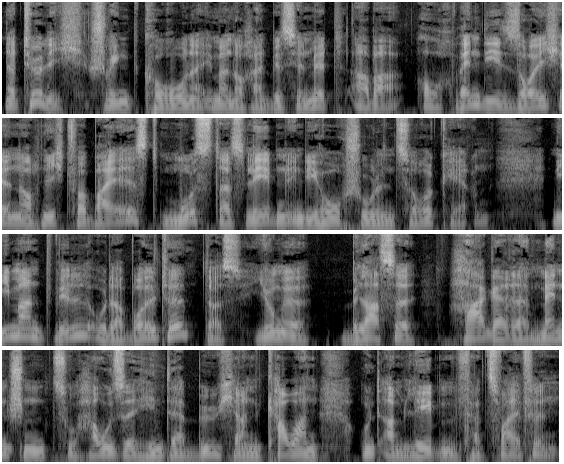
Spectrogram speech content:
Natürlich schwingt Corona immer noch ein bisschen mit, aber auch wenn die Seuche noch nicht vorbei ist, muss das Leben in die Hochschulen zurückkehren. Niemand will oder wollte, dass junge, blasse, hagere Menschen zu Hause hinter Büchern kauern und am Leben verzweifeln.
